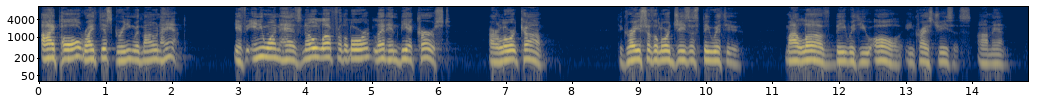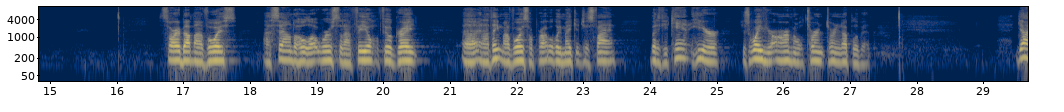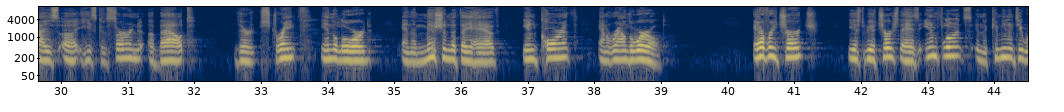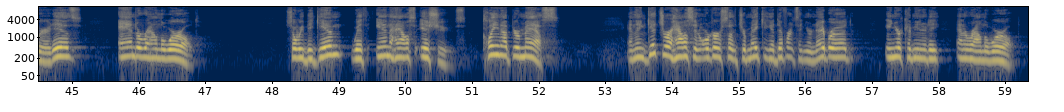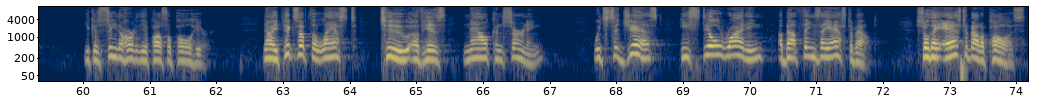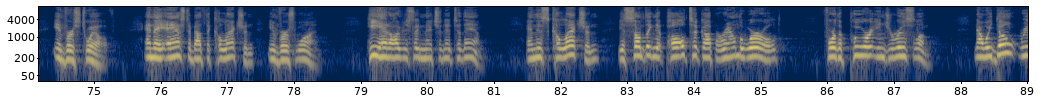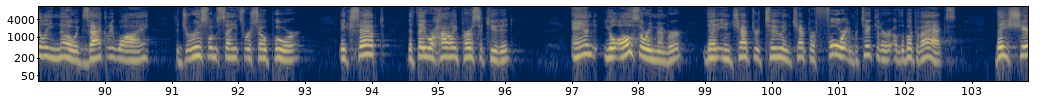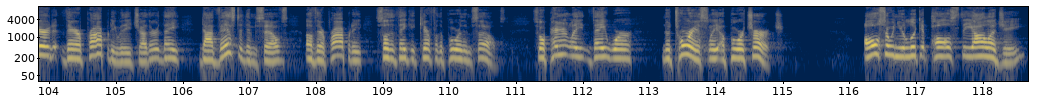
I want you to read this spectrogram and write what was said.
I, Paul, write this greeting with my own hand. If anyone has no love for the Lord, let him be accursed. Our Lord come. The grace of the Lord Jesus be with you. My love be with you all in Christ Jesus. Amen. Sorry about my voice. I sound a whole lot worse than I feel. I feel great. Uh, and I think my voice will probably make it just fine. But if you can't hear, just wave your arm and we'll turn, turn it up a little bit. Guys, uh, he's concerned about their strength in the Lord and the mission that they have in Corinth and around the world. Every church is to be a church that has influence in the community where it is and around the world. So we begin with in house issues. Clean up your mess. And then get your house in order so that you're making a difference in your neighborhood, in your community, and around the world. You can see the heart of the Apostle Paul here. Now he picks up the last two of his now concerning which suggests he's still writing about things they asked about. So they asked about Apollos in verse 12. And they asked about the collection in verse 1. He had obviously mentioned it to them. And this collection is something that Paul took up around the world for the poor in Jerusalem. Now, we don't really know exactly why the Jerusalem saints were so poor, except that they were highly persecuted. And you'll also remember that in chapter 2 and chapter 4 in particular of the book of Acts, they shared their property with each other. They divested themselves of their property so that they could care for the poor themselves. So apparently, they were notoriously a poor church. Also, when you look at Paul's theology,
